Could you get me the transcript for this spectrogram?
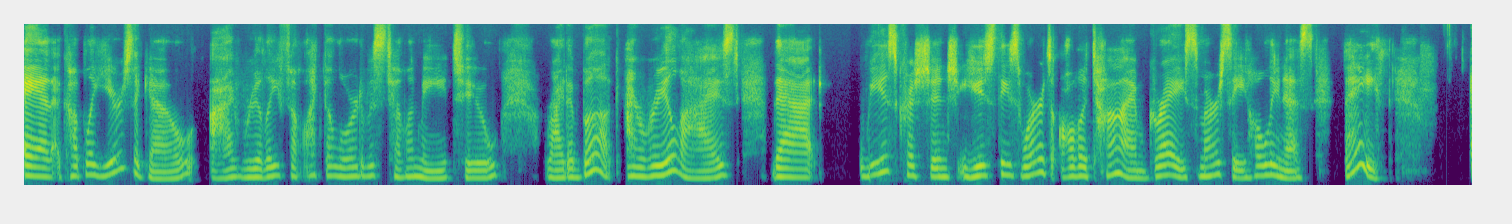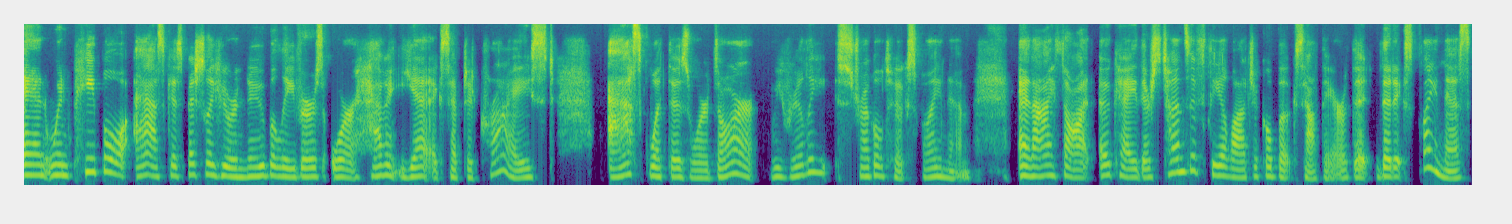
And a couple of years ago, I really felt like the Lord was telling me to write a book. I realized that we as Christians use these words all the time grace, mercy, holiness, faith. And when people ask, especially who are new believers or haven't yet accepted Christ, ask what those words are, we really struggle to explain them. And I thought, okay, there's tons of theological books out there that that explain this,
